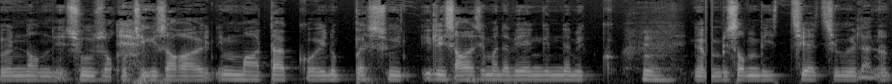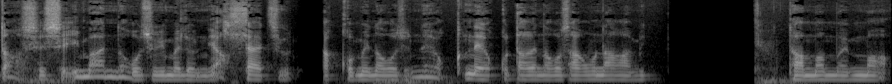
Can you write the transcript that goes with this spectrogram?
иннерни суусоқутигисараавит иммаа таакку инуппассуит илисарисиманавиангиннамикку гаммисермиитсиатсигуила нутаарсасса имааннерусу ималунни арлаатигут таққуминерусу наёқ наёққутаринерусаарунаарамит таамамма имма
